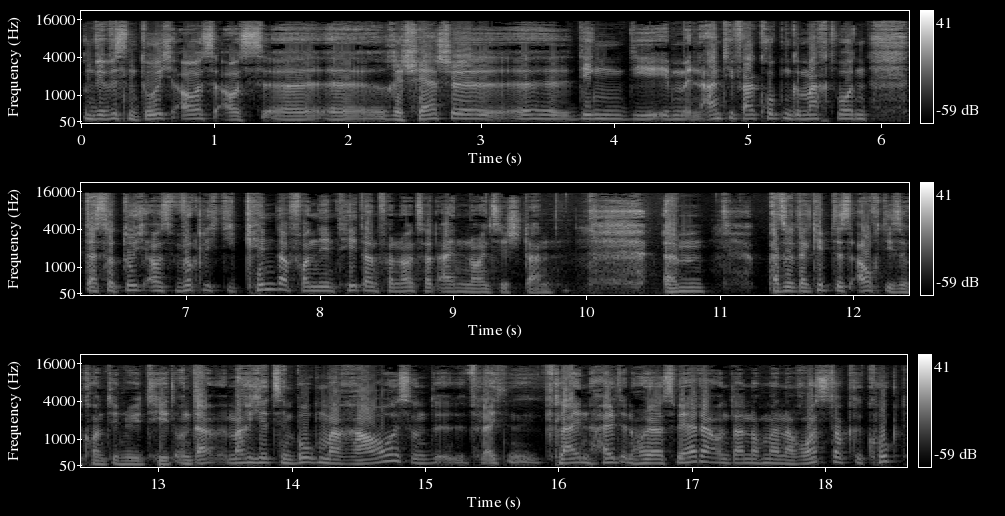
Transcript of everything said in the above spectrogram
und wir wissen durchaus aus äh, äh, Recherche äh, Dingen, die eben in Antifa-Gruppen gemacht wurden, dass dort durchaus wirklich die Kinder von den Tätern von 1991 standen. Ähm, also da gibt es auch diese Kontinuität und da mache ich jetzt den Bogen mal raus und äh, vielleicht einen kleinen Halt in Hoyerswerda und dann nochmal nach Rostock geguckt.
